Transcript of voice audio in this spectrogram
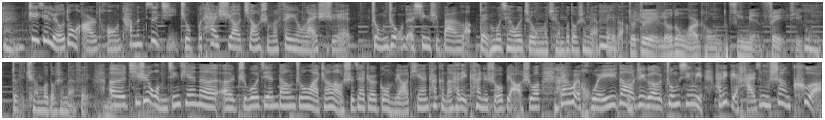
嗯这些流动儿童他们自己就不太需要交什么费用来学种种的兴趣班了。对，目前为止我们全部都是免费的，就对流动儿童都是免费提供。对，全部都是免费。呃，其实我们今天呢，呃，直播间当中啊，张老师在这儿跟我们聊天，他可能还得看着手表，说待会儿回到这个中心里，还得给孩子们上课。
